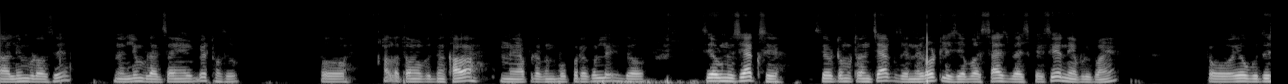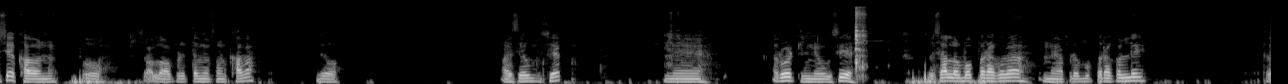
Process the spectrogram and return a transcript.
આ લીમડો છે, અને લીમડાને ચાઈ બેઠો છું. તો હાલો, તમે બધા ખાવા, અને આપણે પણ બપોરે કરી લઈએ. તો સેવનું શાક છે, સેવ ટમાટરનું શાક છે, અને રોટલી છે, બસ સાઈઝ બાઈઝ કંઈ છે નહીં આપણી પાસે. તો એવું બધું છે ખાવાનું. તો ચાલો, આપણે તમે પણ ખાવા. જો. આ સેવનું શેક? ને રોટલી ને એવું છે. તો ચાલો બપોરા કરવા ને આપણે બપોરા કરી લઈ તો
